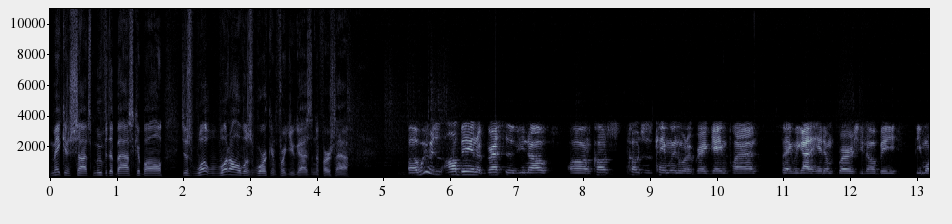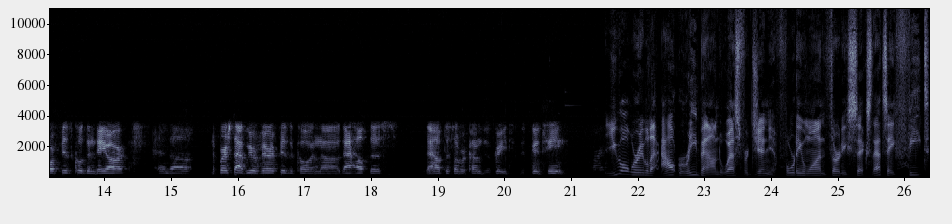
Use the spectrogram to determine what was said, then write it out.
making shots, moving the basketball. Just what what all was working for you guys in the first half? Uh, we were all being aggressive, you know. Um, coach coaches came in with a great game plan, saying we got to hit them first, you know, be be more physical than they are. And uh, the first half we were very physical, and uh, that helped us. That helped us overcome this great, this good team you all were able to out rebound West Virginia 41 36. That's a feat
